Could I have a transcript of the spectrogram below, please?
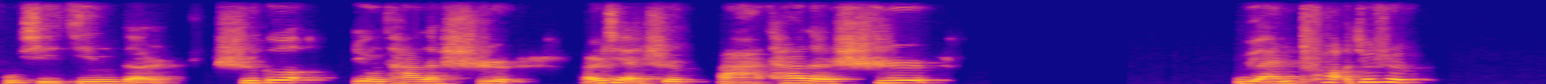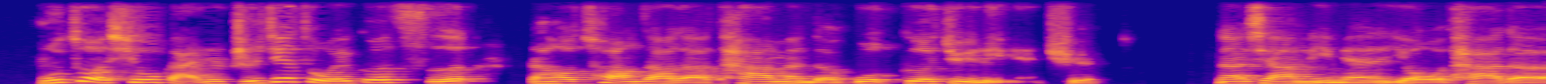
普希金的诗歌，用他的诗，而且是把他的诗原创，就是。不做修改，就直接作为歌词，然后创造到他们的歌歌剧里面去。那像里面有他的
